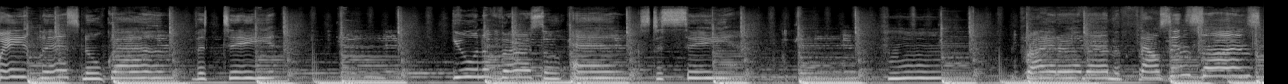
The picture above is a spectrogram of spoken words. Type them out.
weightless, no gravity. Universal ecstasy. Hmm. Brighter than a thousand suns.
